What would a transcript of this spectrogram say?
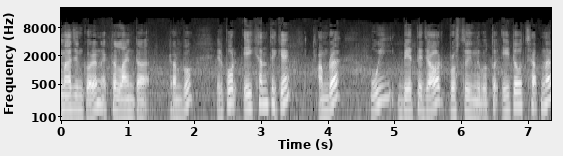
ইমাজিন করেন, একটা লাইন টানবো। এরপর এইখান থেকে আমরা ওই বেতে যাওয়ার প্রস্তুতি নেব। তো এইটা হচ্ছে আপনার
